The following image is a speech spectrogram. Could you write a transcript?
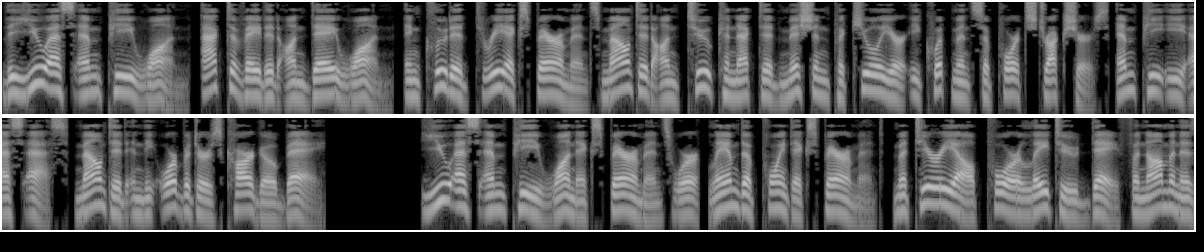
The USMP-1, activated on Day 1, included three experiments mounted on two Connected Mission Peculiar Equipment Support Structures mounted in the orbiter's cargo bay. USMP-1 experiments were, Lambda Point Experiment, Materiel pour l'étude des phénomènes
